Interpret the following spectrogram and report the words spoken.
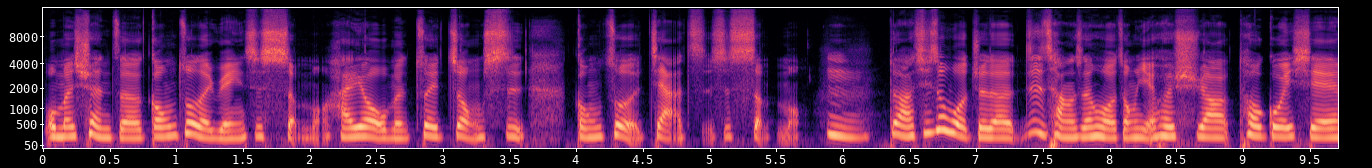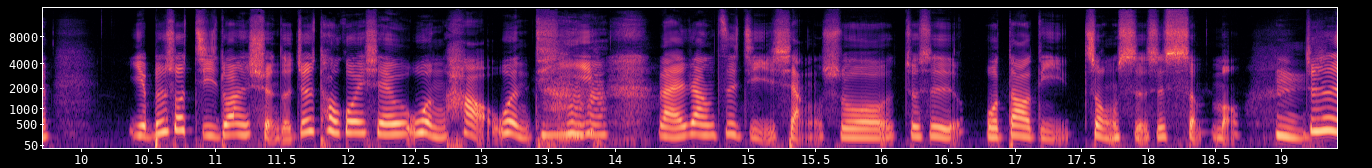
我们选择工作的原因是什么，还有我们最重视工作的价值是什么。嗯，对啊，其实我觉得日常生活中也会需要透过一些。也不是说极端选择，就是透过一些问号问题 来让自己想说，就是我到底重视的是什么？嗯，就是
